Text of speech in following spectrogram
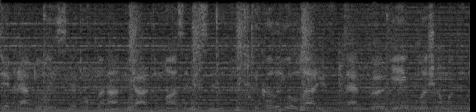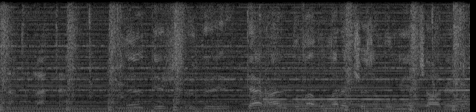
deprem dolayısıyla toplanan yardım malzemesinin tıkalı yollar yüzünden bölgeye ulaşamadığını hatırlattı. Derhal buna, bunlara çözüm bulmaya çağırıyorum.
